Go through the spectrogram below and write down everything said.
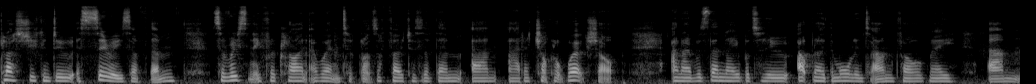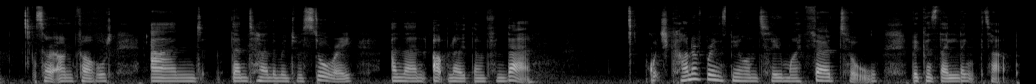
Plus, you can do a series of them. So, recently for a client, I went and took lots of photos of them um, at a chocolate workshop, and I was then able to upload them all into Unfold Me, um, sorry, Unfold, and then turn them into a story and then upload them from there which kind of brings me on to my third tool because they linked up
